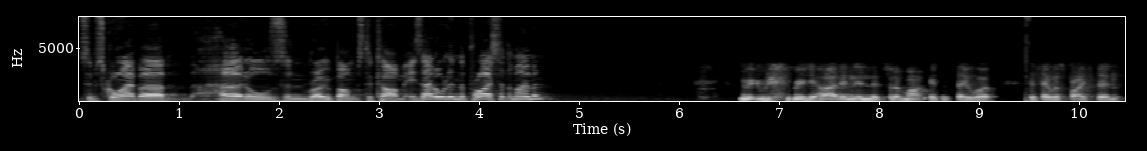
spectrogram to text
subscriber hurdles and road bumps to come? Is that all in the price at the moment? really hard in, in this sort of market to say what to say what's priced in.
